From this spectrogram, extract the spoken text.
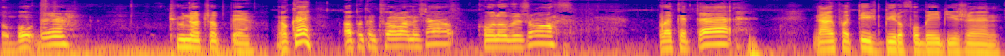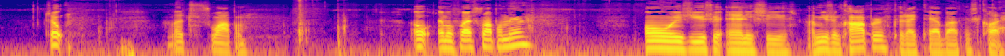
So bolt there, two nuts up there. Okay, upper control arm is out, coilover is off. Look at that. Now I put these beautiful babies in. So, let's swap them. Oh, and before I swap them in, always use your anti-seize. I'm using copper because I care about this car.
